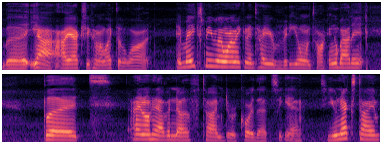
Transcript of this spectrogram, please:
But yeah, I actually kind of liked it a lot. It makes me really want to make an entire video on talking about it, but I don't have enough time to record that. So yeah, see you next time.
